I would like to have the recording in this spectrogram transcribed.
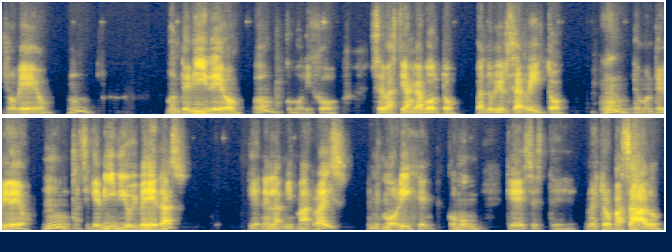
yo veo, Montevideo, como dijo Sebastián Gaboto cuando vio el cerrito de Montevideo. Así que video y Vedas tienen la misma raíz, el mismo origen común, que es este, nuestro pasado,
